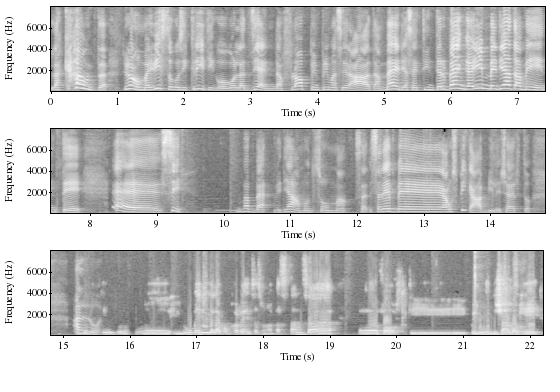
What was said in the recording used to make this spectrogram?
l'account, io non ho mai visto così critico con l'azienda, flop in prima serata, Mediaset intervenga immediatamente. Eh sì, vabbè, vediamo insomma, Sa- sarebbe auspicabile, certo. Allora, eh, I numeri della concorrenza sono abbastanza eh, forti, quindi diciamo Sì. che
